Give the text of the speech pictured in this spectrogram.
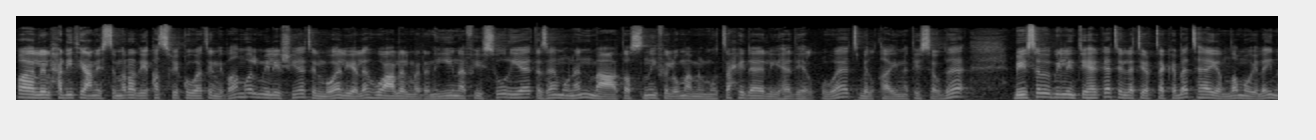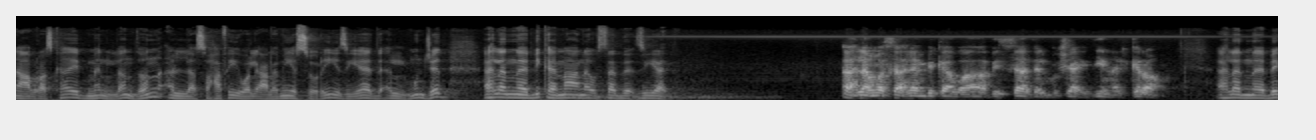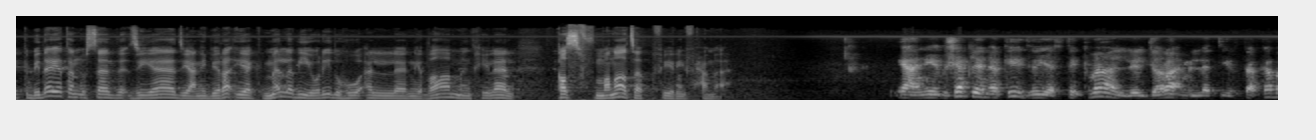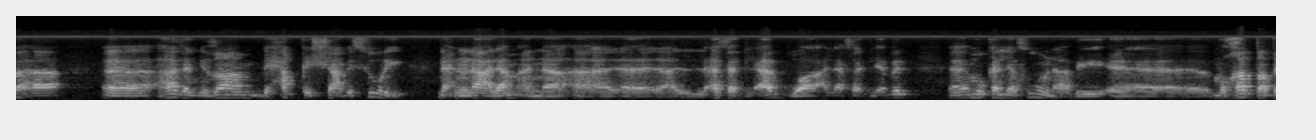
وللحديث عن استمرار قصف قوات النظام والميليشيات الموالية له على المدنيين في سوريا تزامنا مع تصنيف الأمم المتحدة لهذه القوات بالقائمة السوداء بسبب الانتهاكات التي ارتكبتها ينضم إلينا عبر سكايب من لندن الصحفي والإعلامي السوري زياد المنجد. أهلا بك معنا أستاذ زياد. أهلا وسهلا بك وبالسادة المشاهدين الكرام. أهلا بك. بداية أستاذ زياد يعني برأيك ما الذي يريده النظام من خلال قصف مناطق في ريف حماة؟ يعني بشكل أكيد هي استكمال للجرائم التي ارتكبها آه هذا النظام بحق الشعب السوري. نحن نعلم أن آه الأسد الأب والأسد الإبن آه مكلفون بمخطط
